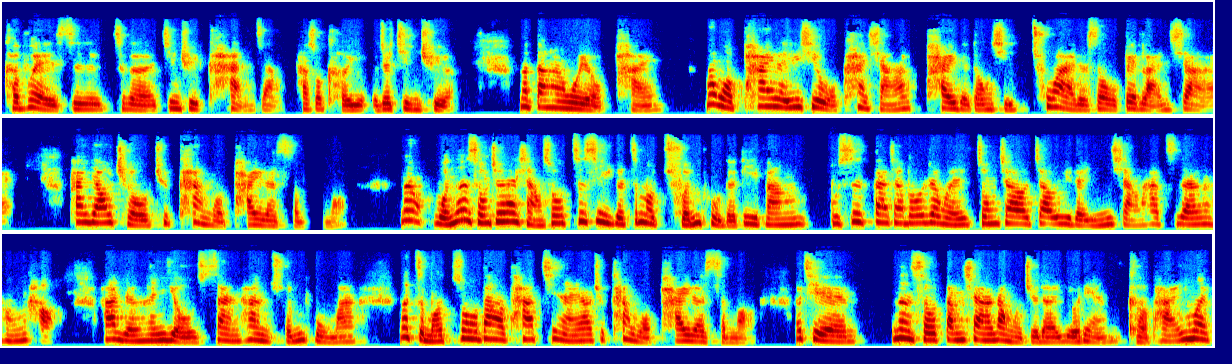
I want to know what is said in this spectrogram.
可不可以是这个进去看，这样他说可以，我就进去了。那当然我有拍，那我拍了一些我看想要拍的东西，出来的时候我被拦下来，他要求去看我拍了什么。那我那时候就在想说，这是一个这么淳朴的地方，不是大家都认为宗教教育的影响，他自然很好，他人很友善，他很淳朴吗？那怎么做到他竟然要去看我拍了什么，而且？那时候当下让我觉得有点可怕，因为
